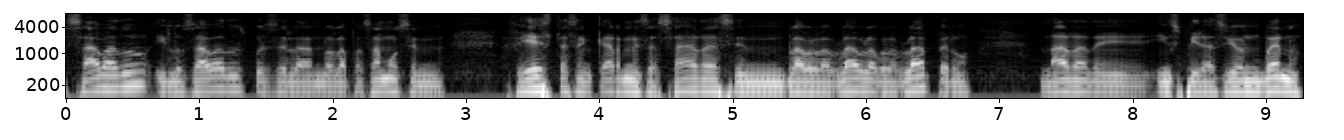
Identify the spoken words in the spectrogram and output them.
sábado y los sábados pues la, nos la pasamos en fiestas, en carnes asadas, en bla, bla, bla, bla, bla, bla, pero nada de inspiración. Bueno,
